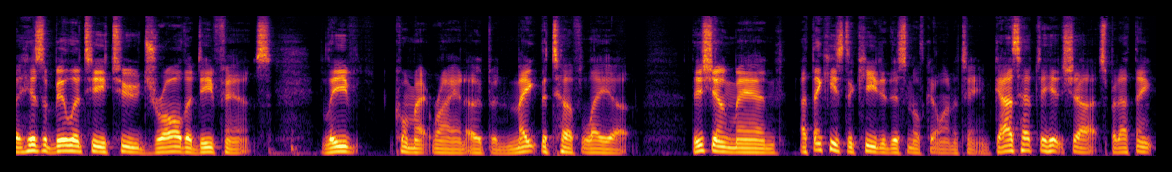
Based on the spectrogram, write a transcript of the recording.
But his ability to draw the defense, leave Cormac Ryan open, make the tough layup. This young man, I think he's the key to this North Carolina team. Guys have to hit shots, but I think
